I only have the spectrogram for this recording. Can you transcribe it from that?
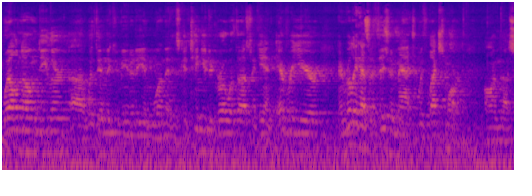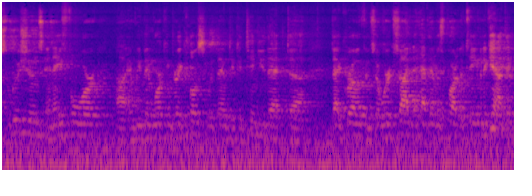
well-known dealer uh, within the community and one that has continued to grow with us, again, every year, and really has a vision match with Lexmark on uh, solutions in A4, uh, and we've been working very closely with them to continue that, that growth, and so we're excited to have them as part of the team, and again, I think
